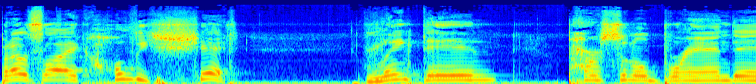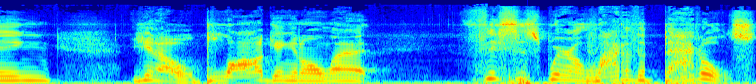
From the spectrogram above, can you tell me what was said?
But I was like, holy shit. LinkedIn, personal branding, you know, blogging and all that. This is where a lot of the battles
